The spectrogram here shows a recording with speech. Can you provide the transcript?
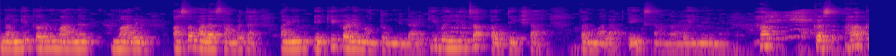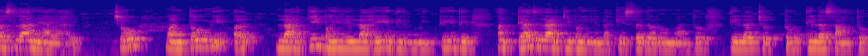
नंगी करून मारण्यात मारेल असं मला सांगत आहे. आणि एकीकडे म्हणतो मी लाडकी बहिणीचा अध्यक्ष आहे. तर मला एक सांगा बहिणींनी हा कस हा कसला न्याय आहे? जो म्हणतो मी अ, लाडकी बहिणीला हे देईल मी ते देईल. आणि त्याच लाडकी बहिणीला केस धरून मानतो. तिला चोदतो तिला सांगतो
